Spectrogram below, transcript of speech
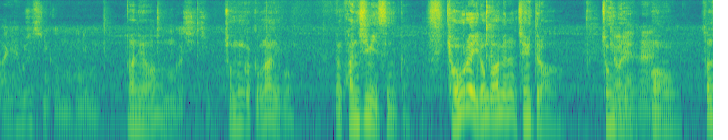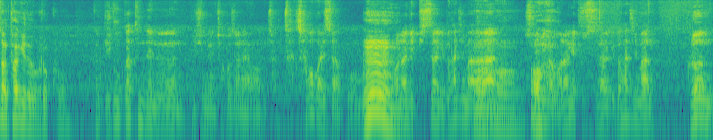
많이 해보셨으니까 뭐 형님은 아니야 전문가시지. 전문가급은 아니고 그냥 관심이 있으니까 겨울에 이런 거 하면은 재밌더라. 정비. 네. 어, 어. 선상 타기도 그렇고. 그러니까 미국 같은 데는 보시면 저거잖아요. 차, 차, 차고가 있어갖고 뭐 음. 워낙에 비싸기도 하지만 어, 어. 수리비가 워낙에 비싸기도 하지만 그런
